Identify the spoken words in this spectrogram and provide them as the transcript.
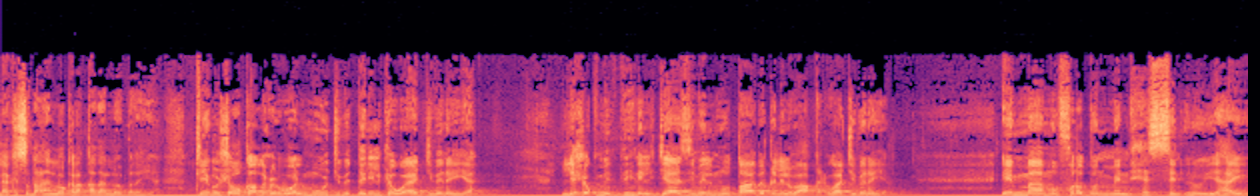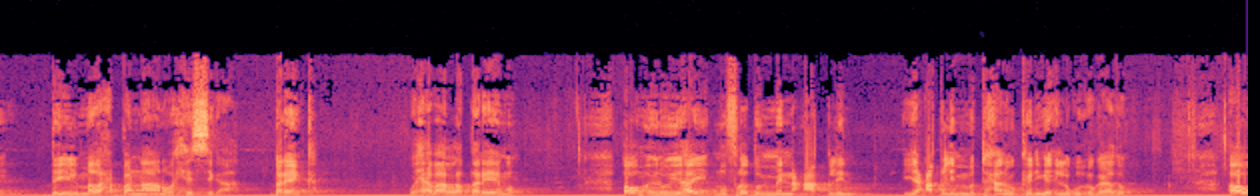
laakiin saddexda in loo kala qadaa loo badan yahay tiibu sheekhu ka hadla wuxu uhi walmuujibu daliilka waajibinaya lixukmi الdihni اljaazimi اlmutaabiqi lilwaaqic waajibinaya ima mufradu min xisin inuu yahay daliil madax bannaan oo xisiga ah dareenka waxyaabaha la dareemo aw inuu yahay mufradu min caqlin iyo caqli mutaxanoo keliga in lagu ogaado aw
